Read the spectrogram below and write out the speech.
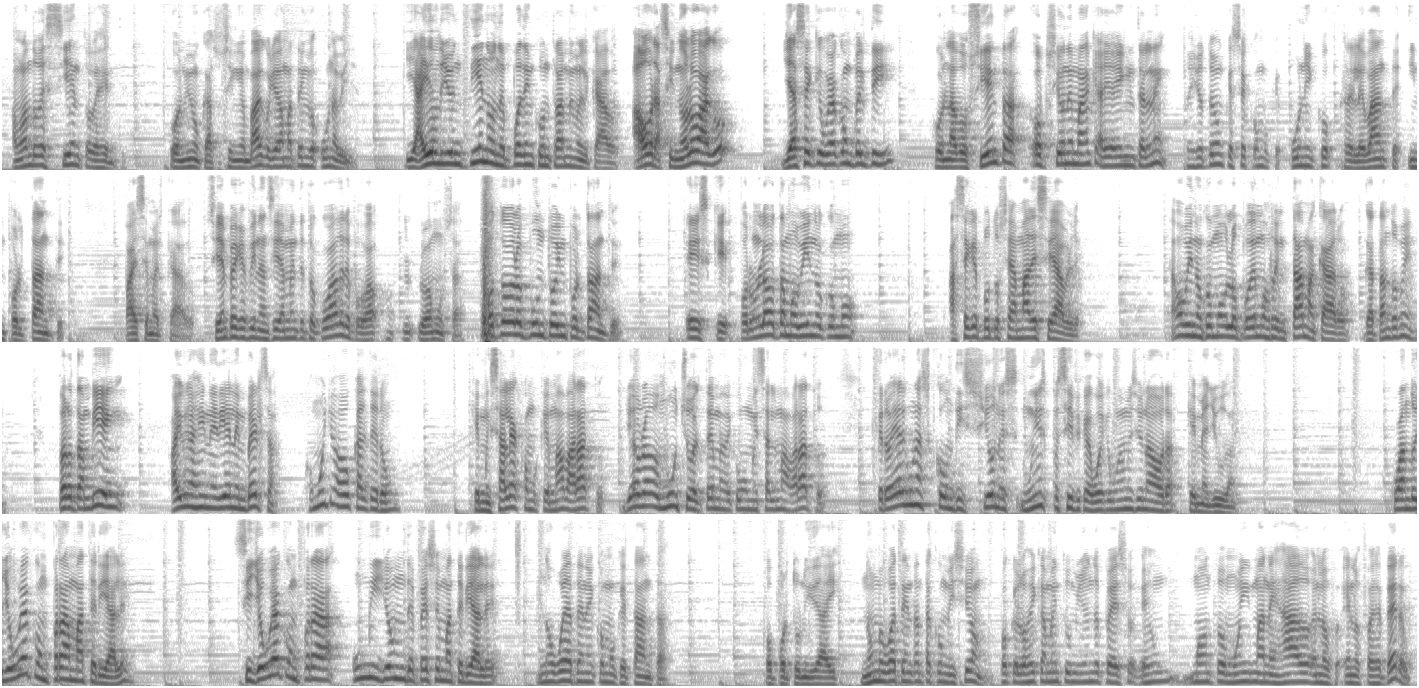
hablando de cientos de gente con el mismo caso. Sin embargo, yo además tengo una villa. Y ahí es donde yo entiendo donde puede encontrar mi mercado. Ahora, si no lo hago, ya sé que voy a competir con las 200 opciones más que hay en Internet. Entonces yo tengo que ser como que único, relevante, importante para ese mercado. Siempre que financieramente esto cuadre, pues lo vamos a usar. Otro de los puntos importantes es que, por un lado, estamos viendo cómo hacer que el producto sea más deseable. Estamos viendo cómo lo podemos rentar más caro, gastando menos. Pero también hay una ingeniería en la inversa. ¿Cómo yo hago Calderón que me salga como que más barato? Yo he hablado mucho del tema de cómo me sale más barato, pero hay algunas condiciones muy específicas, voy a mencionar ahora, que me ayudan. Cuando yo voy a comprar materiales, si yo voy a comprar un millón de pesos en materiales, no voy a tener como que tanta oportunidad ahí. No me voy a tener tanta comisión, porque lógicamente un millón de pesos es un monto muy manejado en los, en los ferreteros.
